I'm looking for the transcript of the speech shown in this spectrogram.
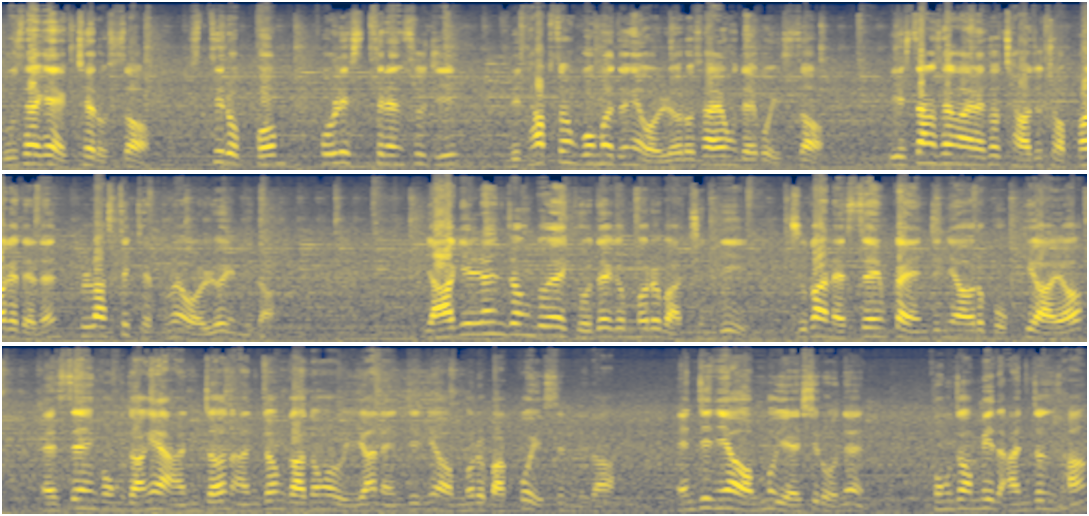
무색의 액체로서 스티로폼, 폴리스티렌 수지 및 합성 고무 등의 원료로 사용되고 있어 일상생활에서 자주 접하게 되는 플라스틱 제품의 원료입니다. 약 1년 정도의 교대 근무를 마친 뒤 주간 SM과 엔지니어로 복귀하여 SM 공장의 안전, 안전 가동을 위한 엔지니어 업무를 맡고 있습니다. 엔지니어 업무 예시로는 공정 및 안전상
